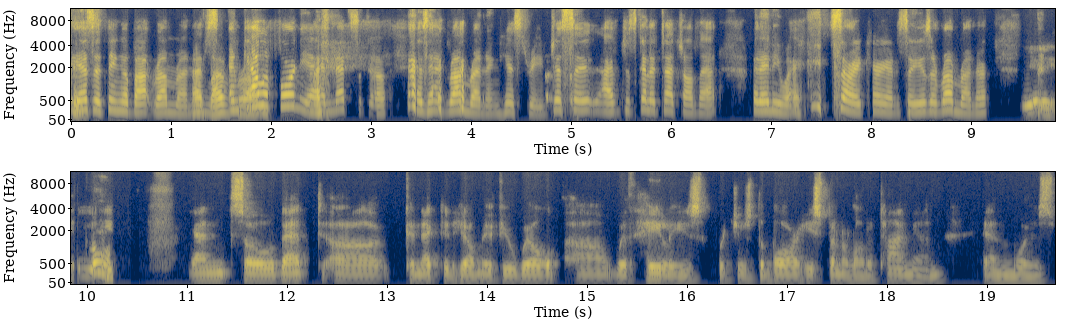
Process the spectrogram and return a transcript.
he has a thing about rum runners. I love and rum. California and Mexico has had rum running history. Just so, I'm just going to touch on that. But anyway, sorry, carry on. So he was a rum runner. Yeah, cool. And so that uh, connected him, if you will, uh, with Haley's, which is the bar he spent a lot of time in, and was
